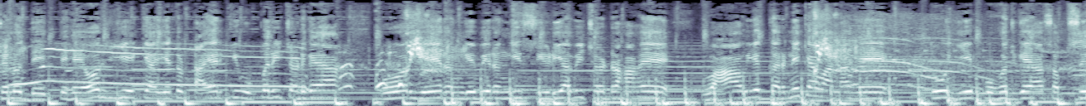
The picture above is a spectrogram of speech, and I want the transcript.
चलो देखते हैं। और ये क्या? ये तो टायर के ऊपर ही चढ़ गया। और ये रंगे बिरंगी सीढ़िया भी चढ़ रहा है। वाह ये करने क्या वाला है? तो ये पहुँच गया सबसे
